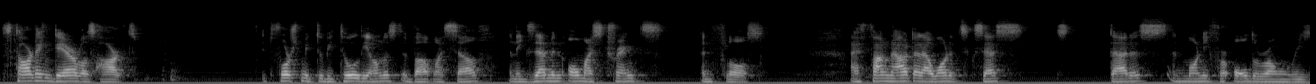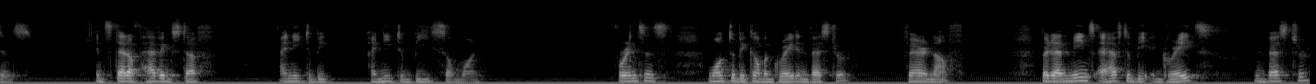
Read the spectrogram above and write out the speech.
Starting there was hard. It forced me to be totally honest about myself and examine all my strengths and flaws. I found out that I wanted success, status, and money for all the wrong reasons. Instead of having stuff, I need to be I need to be someone. For instance, I want to become a great investor. Fair enough. But that means I have to be a great investor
